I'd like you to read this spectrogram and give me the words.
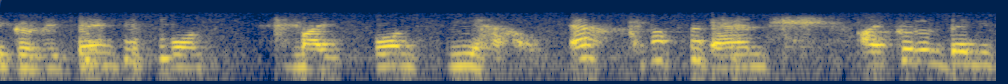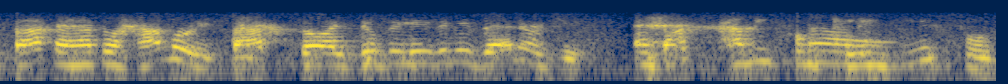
because he bent the my front key house. Oh, and I couldn't bend it back. I had to hammer it back, so I do believe in his energy. And that's coming from Oh. Clint Eastwood.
